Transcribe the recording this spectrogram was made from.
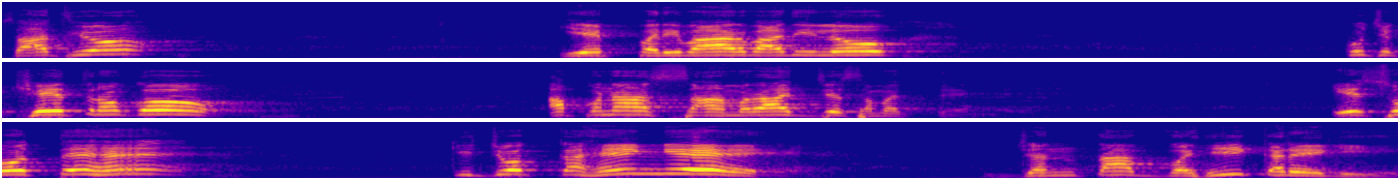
साथियों, ये परिवारवादी लोग कुछ क्षेत्रों को अपना साम्राज्य समझते हैं। ये सोचते हैं कि जो कहेंगे, जनता वही करेगी।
